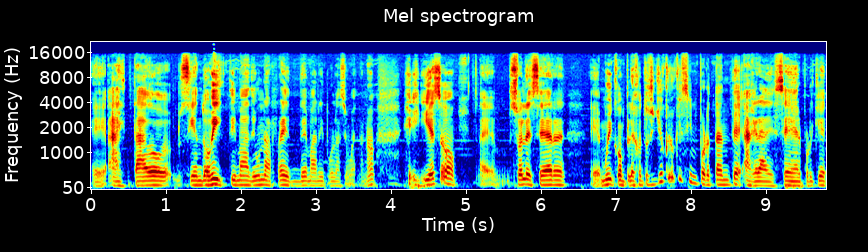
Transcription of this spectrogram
eh, ha estado siendo víctima de una red de manipulación. ¿no? Y, eso eh, suele ser eh, muy complejo. Entonces yo creo que es importante agradecer, porque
